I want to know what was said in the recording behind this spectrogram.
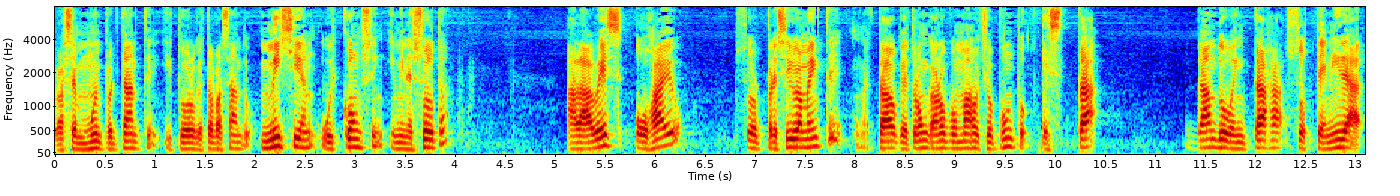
va a ser muy importante, y todo lo que está pasando, Michigan, Wisconsin y Minnesota. A la vez, Ohio, sorpresivamente, un estado que Trump ganó por más de 8 puntos, está dando ventaja sostenida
